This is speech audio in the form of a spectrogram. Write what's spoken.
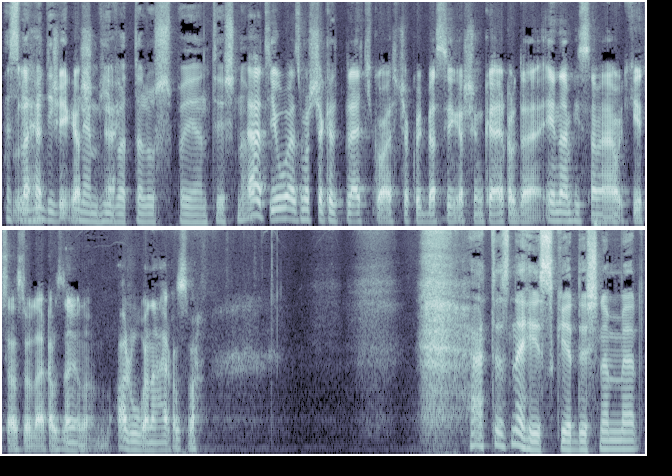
Ez Lehetséges nem hivatalos bejelentés, nem? Hát jó, ez most csak egy pletyka, ez csak, hogy beszélgessünk erről, de én nem hiszem el, hogy 200 dollár az nagyon alul van árazva. Hát ez nehéz kérdés, nem? Mert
